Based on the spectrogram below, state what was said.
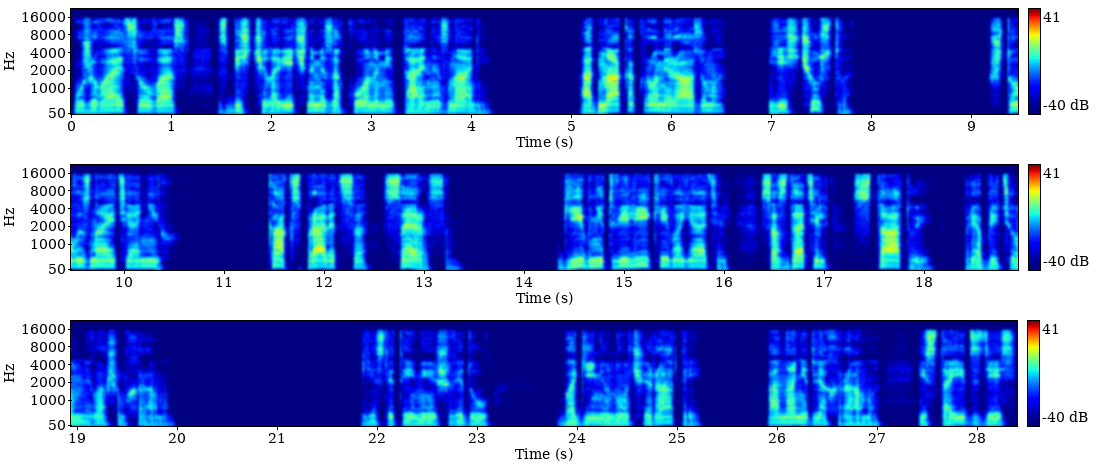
уживается у вас с бесчеловечными законами тайны знаний. Однако, кроме разума, есть чувства. Что вы знаете о них? Как справиться с Эросом? Гибнет великий воятель, создатель статуи, приобретенной вашим храмом. Если ты имеешь в виду богиню ночи Ратри, она не для храма и стоит здесь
